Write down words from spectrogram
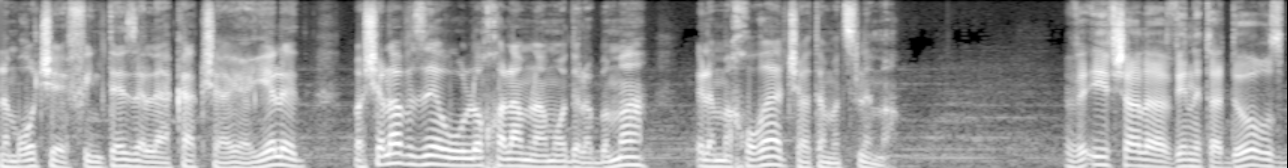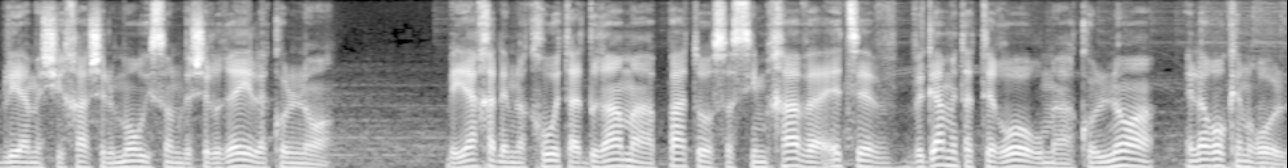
למרות שפינטז על להקה כשהיה ילד, בשלב הזה הוא לא חלם לעמוד על הבמה, אלא מאחורי הדשת המצלמה. ואי אפשר להבין את הדורס בלי המשיכה של מוריסון ושל ריי לקולנוע. ביחד הם לקחו את הדרמה, הפתוס, השמחה והעצב, וגם את הטרור מהקולנוע אל הרוקנרול.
